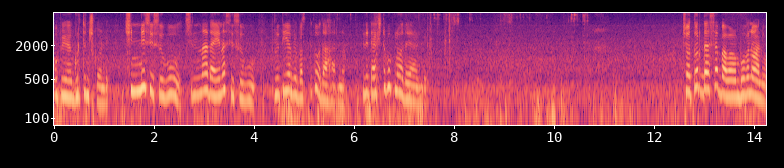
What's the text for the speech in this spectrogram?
ఉపయోగ గుర్తుంచుకోండి. చిన్ని శిశువు చిన్నదైన శిశువు తృతీయ విభక్తికి ఉదాహరణ. ఇది టెక్స్ట్ బుక్లో అదే అండి. చతుర్దశ భవ భువనాలు.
